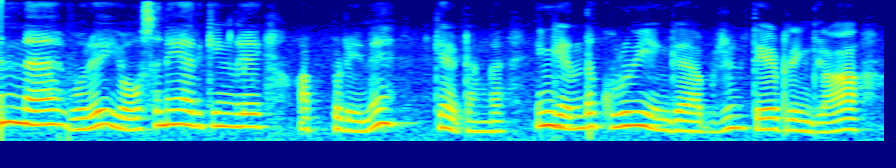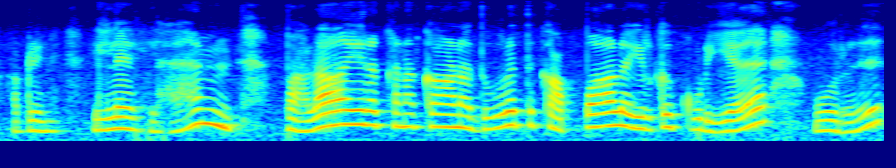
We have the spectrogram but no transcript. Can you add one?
என்ன ஒரே யோசனையாக இருக்கீங்களே? அப்படின்னு கேட்டாங்க. இங்கே இருந்த குருவி எங்கே? அப்படின்னு தேடுறீங்களா? அப்படின்னு. இல்லை இல்லை. பலாயிரக்கணக்கான தூரத்துக்கு அப்பால் இருக்கக்கூடிய ஒரு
